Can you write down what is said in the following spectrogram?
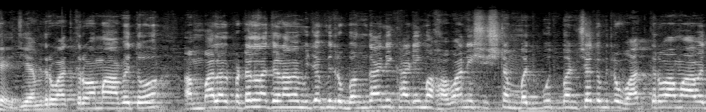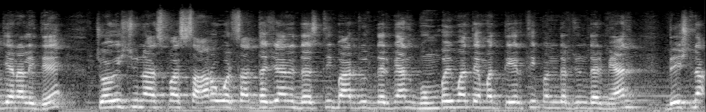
છે. જે મિત્રો, વાત કરવામાં આવે તો અંબાલાલ પટેલના જણાવ્યા મુજબ, મિત્રો, બંગાળની ખાડીમાં હવાની સિસ્ટમ મજબૂત બનશે. તો મિત્રો, વાત કરવામાં આવે જેના લીધે ચોવીસ જૂન આસપાસ સારો વરસાદ થશે અને દસથી બાર જૂન દરમિયાન મુંબઈમાં તેમજ તેરથી પંદર જૂન દરમિયાન દેશના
